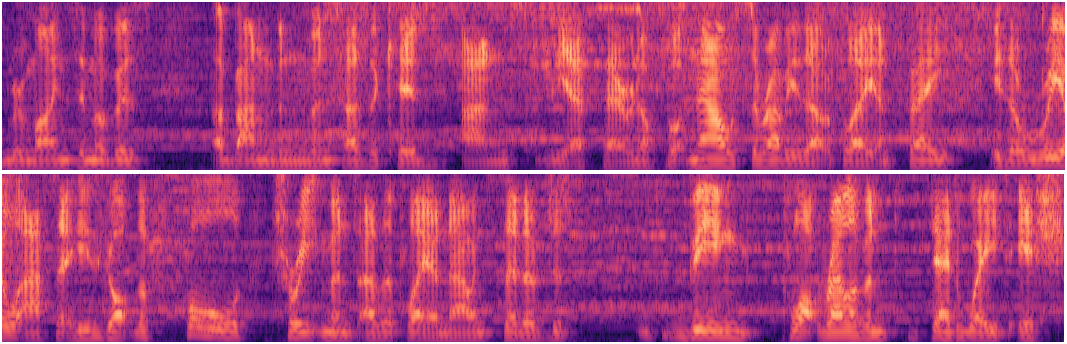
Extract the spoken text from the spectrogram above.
reminds him of his abandonment as a kid, and yeah, fair enough. But now Sir Rabby is out of play, and Fei is a real asset. He's got the full treatment as a player now, instead of just being plot relevant, dead weight ish.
